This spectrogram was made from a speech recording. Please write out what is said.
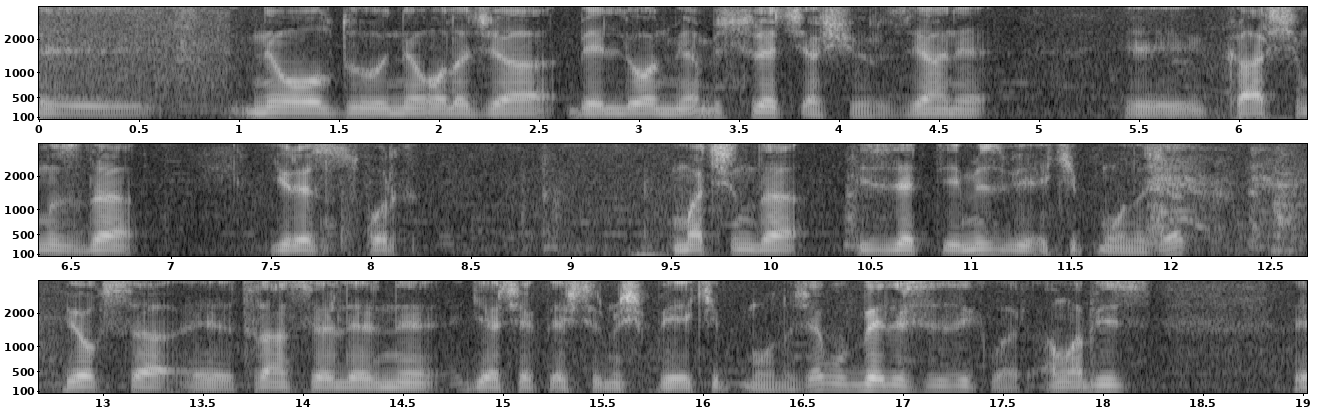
Ee, ne olduğu, ne olacağı belli olmayan bir süreç yaşıyoruz. Yani e, karşımızda Giresunspor maçında izlettiğimiz bir ekip mi olacak? Yoksa e, transferlerini gerçekleştirmiş bir ekip mi olacak? Bu belirsizlik var. Ama biz e,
